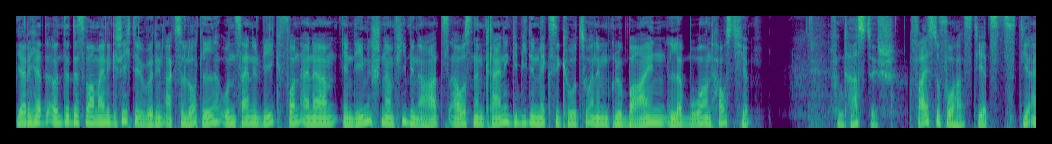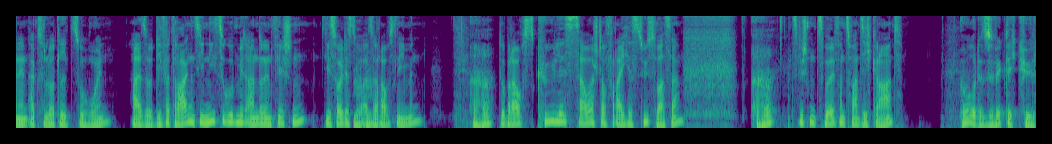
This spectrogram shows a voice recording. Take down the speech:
Ja, Richard, und das war meine Geschichte über den Axolotl und seinen Weg von einer endemischen Amphibienart aus einem kleinen Gebiet in Mexiko zu einem globalen Labor- und Haustier. Fantastisch. Falls du vorhast, jetzt dir einen Axolotl zu holen, also die vertragen sich nicht so gut mit anderen Fischen, die solltest du mhm. also rausnehmen. Aha. Du brauchst kühles, sauerstoffreiches Süßwasser. Aha. Zwischen 12 und 20 Grad. Oh, das ist wirklich kühl.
